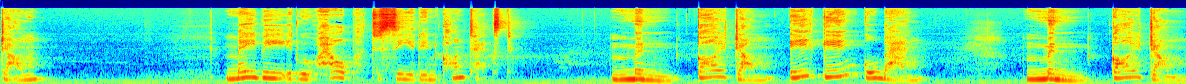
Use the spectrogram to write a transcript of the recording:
trọng? Maybe it will help to see it in context. Mình coi trọng ý kiến của bạn. Mình coi trọng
